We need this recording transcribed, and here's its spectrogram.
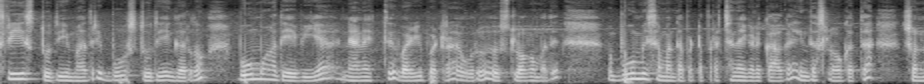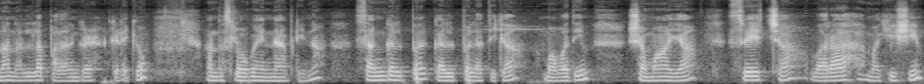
ஸ்ரீஸ்துதி மாதிரி பூஸ்துதிங்கிறதும் பூமாதேவியை நினைத்து வழிபடுற ஒரு ஸ்லோகம் அது. பூமி சம்மந்தப்பட்ட பிரச்சனைகளுக்காக இந்த ஸ்லோகத்தை சொன்னால் நல்ல பலன்கள் கிடைக்கும். அந்த ஸ்லோகம் என்ன அப்படின்னா சங்கல்ப கல்பலதிகா மவதிம் ஷமாயா ஸ்வேச்சா வராக மகிஷிம்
